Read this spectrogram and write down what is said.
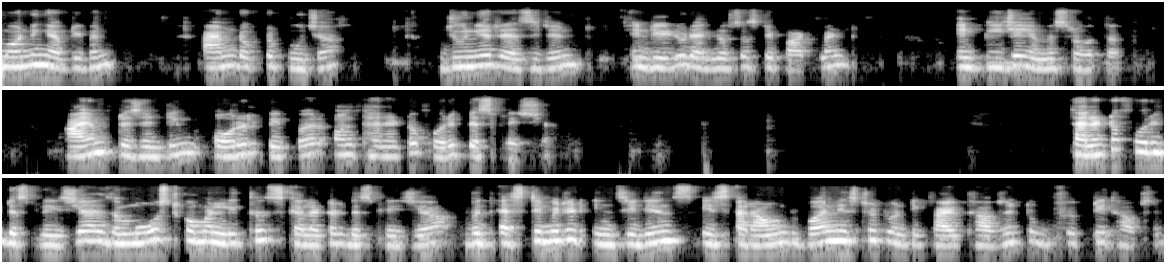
morning, everyone. I am Dr. Pooja, Junior Resident in Radio Diagnosis Department in PGIMS Rohtak. I am presenting oral paper on thanatophoric dysplasia. Thanatophoric dysplasia is the most common lethal skeletal dysplasia with estimated incidence is around 1 is to 25,000 to 50,000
